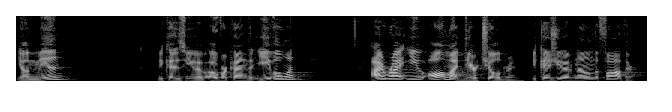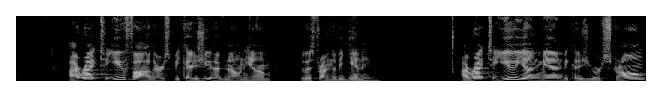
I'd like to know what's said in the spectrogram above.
young men, because you have overcome the evil one. I write you, all my dear children, because you have known the Father. I write to you, fathers, because you have known him who is from the beginning. I write to you, young men, because you are strong,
